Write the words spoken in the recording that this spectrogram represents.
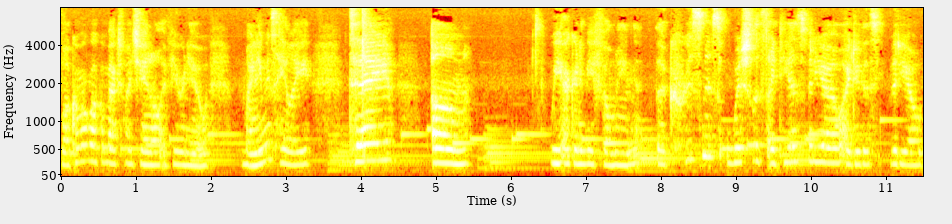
welcome or welcome back to my channel if you're new. My name is Haley. Today, um, we are going to be filming the Christmas wishlist ideas video. I do this video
